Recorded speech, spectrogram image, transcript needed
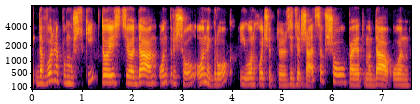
довольно по-мужски. То есть, э, да, он пришел, он игрок, и он хочет э, задержаться в шоу, поэтому, да, он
